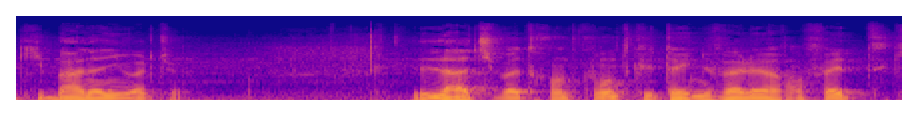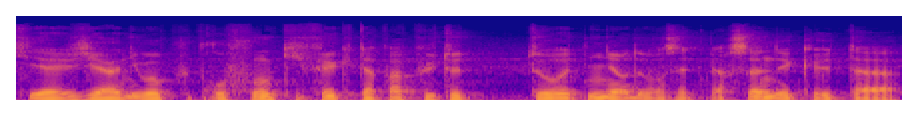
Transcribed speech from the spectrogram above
qui bat un animal, tu vois. Là, tu vas te rendre compte que t'as une valeur en fait qui agit à un niveau plus profond qui fait que t'as pas pu te, te retenir devant cette personne et que t'as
